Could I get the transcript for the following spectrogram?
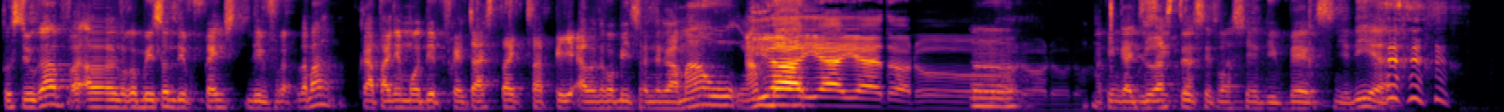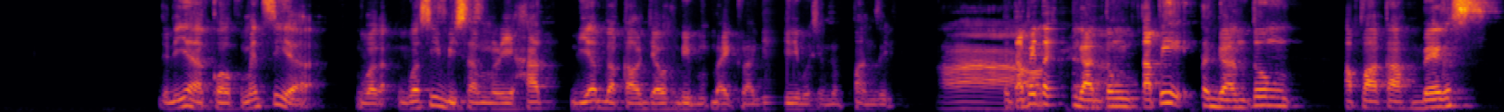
Terus juga Allen Robinson di French di apa katanya mau di franchise tag tapi Allen Robinson nggak mau ngambek. Iya iya iya itu aduh, hmm. aduh aduh aduh. Makin nggak jelas tuh situasinya di Bears. Jadi ya Jadi ya kalau Komet sih ya gua, gua sih bisa melihat dia bakal jauh lebih baik lagi di musim depan sih. Ah, tapi okay. tergantung tapi tergantung apakah Bears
